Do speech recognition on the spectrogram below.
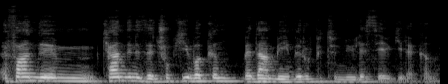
Efendim kendinize çok iyi bakın. Beden beyin ve ruh bütünlüğüyle sevgiyle kalın.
